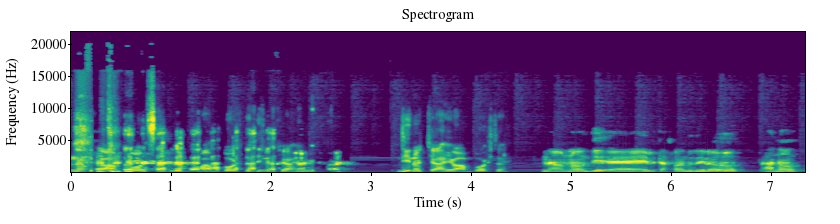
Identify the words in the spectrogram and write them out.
Não, é uma bosta, velho. uma bosta Dino Charge. Dino Charge é uma bosta. Não, não, de- é, ele tá falando do Dino... Ah, não,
